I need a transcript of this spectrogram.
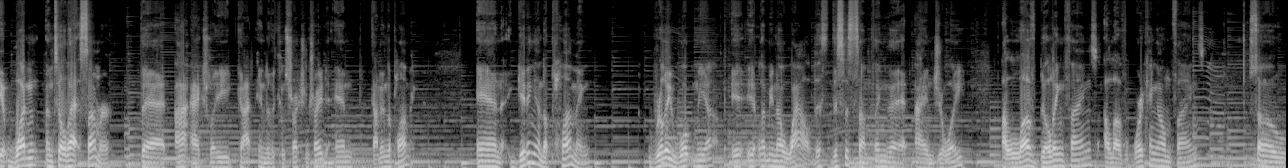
it wasn't until that summer that I actually got into the construction trade and got into plumbing. And getting into plumbing really woke me up. It, it, let me know, wow, this this is something that I enjoy. I love building things. I love working on things. So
